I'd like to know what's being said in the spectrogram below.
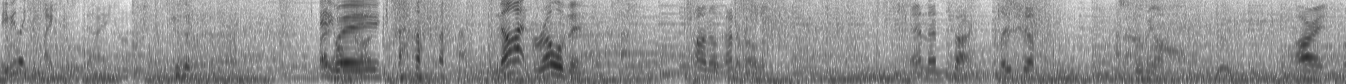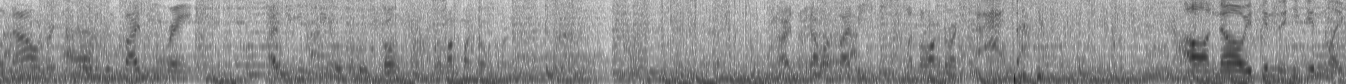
maybe like the mics are just dying. I don't know. Anyway, not relevant. oh no, kind of relevant. And that's the start. Ladies and gentlemen, moving on. Alright, so now Drake Food uh. is inside the range. As you can see, move, move, go. Or Monk, go for it. Alright, so we got one side B. Went the wrong direction. Ah. Oh no, he's getting he's getting like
